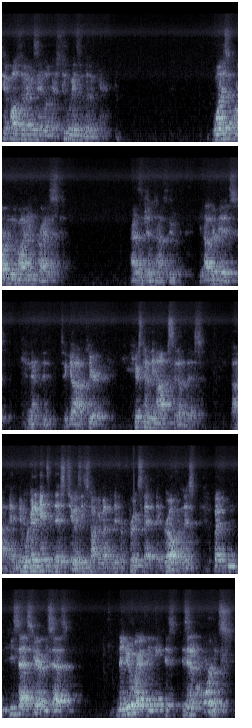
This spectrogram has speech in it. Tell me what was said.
What Paul's? He's saying, look, there's two ways of living here. One is apart from the body of Christ, as the Gentiles do. The other is connected to God. Here, here's kind of the opposite of this. Uh, and, and, we're going to get to this too, as he's talking about the different fruits that, that grow from this. But he says here, he says, the new way of thinking is, is in accordance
